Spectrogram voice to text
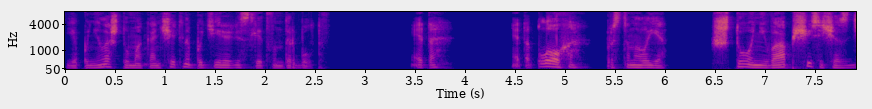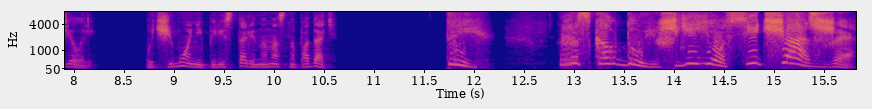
Я поняла, что мы окончательно потеряли след вандерболтов. «Это... это плохо», — простонала я. «Что они вообще сейчас сделали? Почему они перестали на нас нападать?» «Ты расколдуешь ее сейчас же!»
